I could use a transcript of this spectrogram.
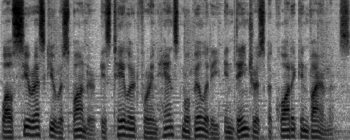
while SeaRescue Responder is tailored for enhanced mobility in dangerous aquatic environments.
